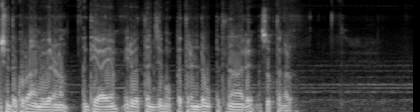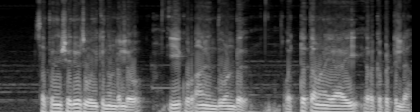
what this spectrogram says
വിശുദ്ധ ഖുർആൻ വിവരണം അധ്യായം ഇരുപത്തഞ്ച് മുപ്പത്തിരണ്ട് മുപ്പത്തിനാല് സൂക്തങ്ങൾ. സത്യനിഷേധികൾ ചോദിക്കുന്നുണ്ടല്ലോ ഈ ഖുർആൻ എന്തുകൊണ്ട് ഒറ്റത്തവണയായി ഇറക്കപ്പെട്ടില്ല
